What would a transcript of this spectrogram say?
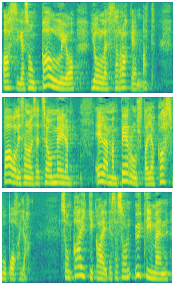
asia. Se on kallio, jolle sä rakennat. Paavali sanoisi, että se on meidän elämän perusta ja kasvupohja. Se on kaikki kaikessa, se on ytimen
